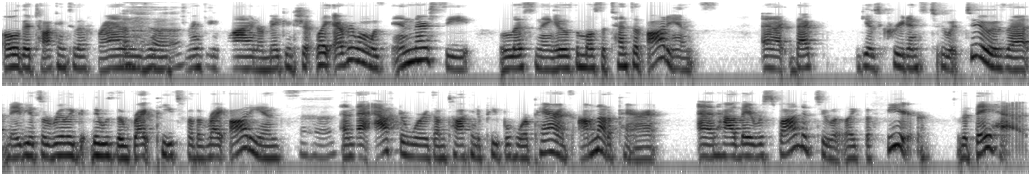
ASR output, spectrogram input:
oh, they're talking to their friends uh-huh. and drinking wine or making sure, like everyone was in their seat listening. It was the most attentive audience. And I, that gives credence to it too is that maybe it's a really good, it was the right piece for the right audience. Uh-huh. And that afterwards, I'm talking to people who are parents. I'm not a parent and how they responded to it, like the fear that they had.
